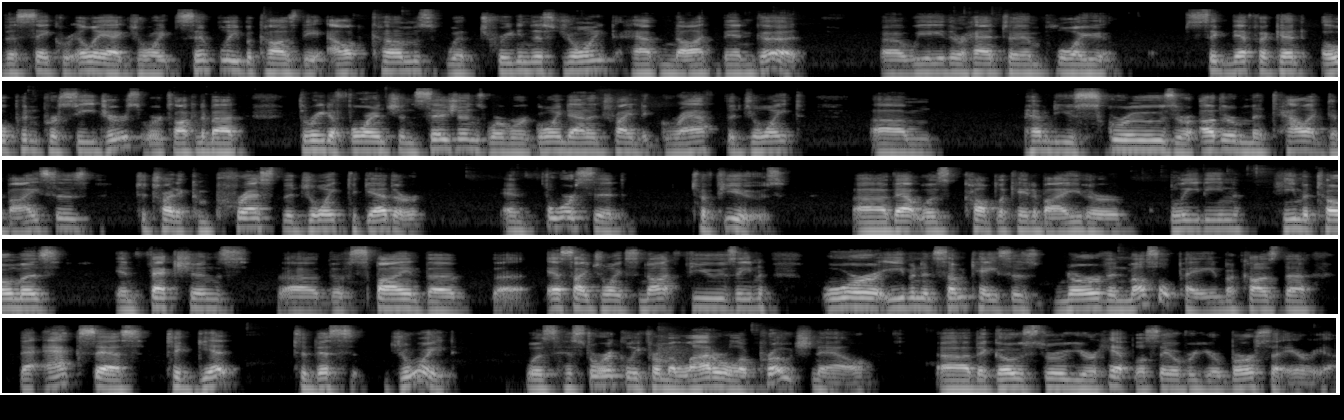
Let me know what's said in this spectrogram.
the sacroiliac joint simply because the outcomes with treating this joint have not been good. Uh, we either had to employ significant open procedures. We're talking about three to four inch incisions where we're going down and trying to graft the joint, um, having to use screws or other metallic devices to try to compress the joint together and force it to fuse. Uh, that was complicated by either bleeding, hematomas, infections, uh, the spine, the, the SI joints not fusing, or even in some cases nerve and muscle pain because the the access to get to this joint was historically from a lateral approach now uh, that goes through your hip, let's say over your bursa area.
